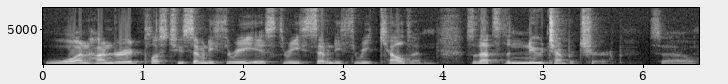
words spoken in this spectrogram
100 plus 273 is 373 Kelvin. So that's the new temperature. So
